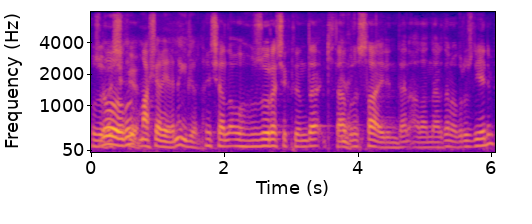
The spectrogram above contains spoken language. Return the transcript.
Huzura doğru çıkıyor. mahşer yerine gidiyorlar. İnşallah o huzura çıktığında kitabını sağ elinden alanlardan oluruz diyelim.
